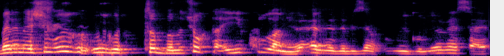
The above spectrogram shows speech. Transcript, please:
Benim eşim Uygur. Uygur tıbbını çok da iyi kullanıyor. Elde de bize uyguluyor vesaire.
